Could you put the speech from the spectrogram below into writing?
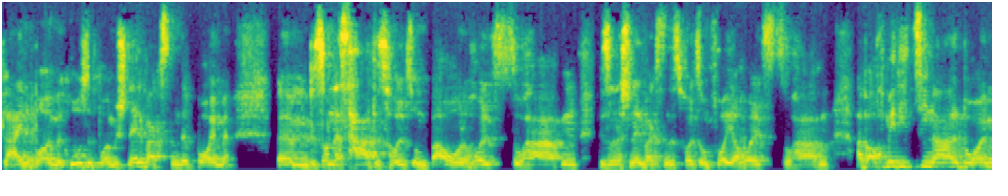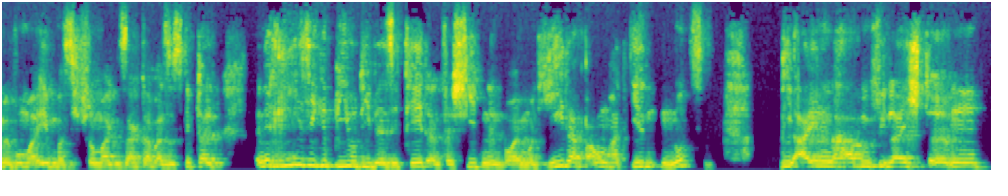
kleine Bäume, große Bäume, schnell wachsende Bäume, ähm, besonders hartes Holz, um Bauholz zu haben, besonders schnell wachsendes Holz, um Feuerholz zu haben, aber auch Medizinalbäume, wo man eben, was ich schon mal gesagt habe, also es gibt halt eine riesige Biodiversität an verschiedenen Bäumen und jeder Baum hat irgendeinen Nutzen. Die einen haben vielleicht ähm,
